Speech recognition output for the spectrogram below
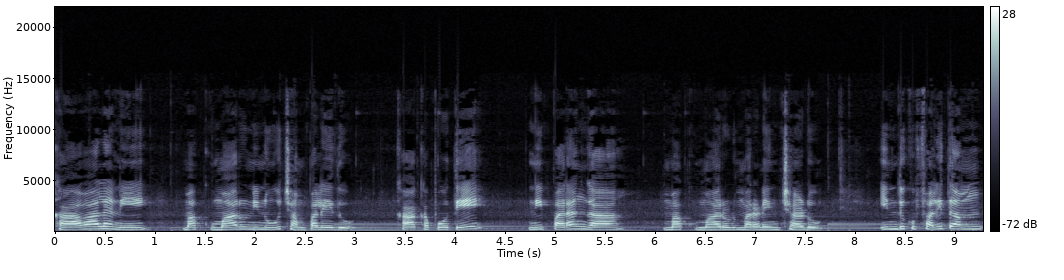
కావాలని మా కుమారుని నువ్వు చంపలేదు. కాకపోతే నీ పరంగా మా కుమారుడు మరణించాడు. ఇందుకు ఫలితం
